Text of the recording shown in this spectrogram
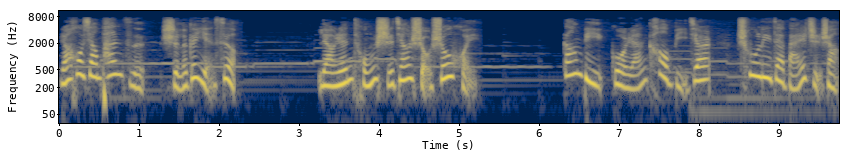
然后向潘子使了个眼色，两人同时将手收回，钢笔果然靠笔尖儿矗立在白纸上，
